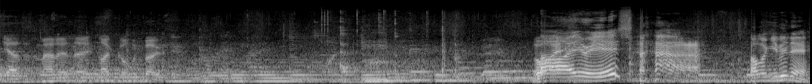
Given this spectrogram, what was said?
Yeah, it doesn't matter. No, I've got them both. Ah, here he is. How long you been here?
